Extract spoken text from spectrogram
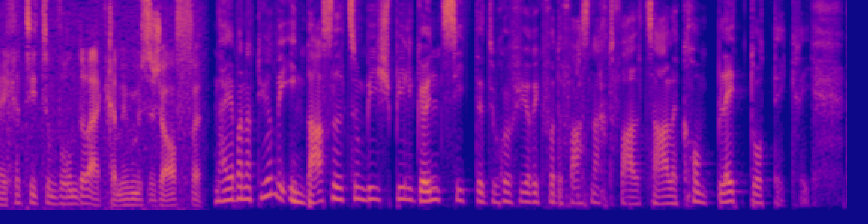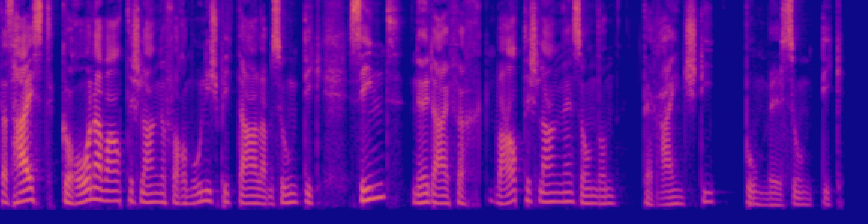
wir haben Zeit zum Wunderwecken, wir müssen arbeiten. Nein, aber natürlich, in Basel zum Beispiel gehen seit der Durchführung der Fasnacht-Fallzahlen komplett durch die Decke. Das heisst, Corona-Warteschlangen vor dem Unispital am Sonntag sind nicht einfach Warteschlangen, sondern der reinste Bummelsonntag.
